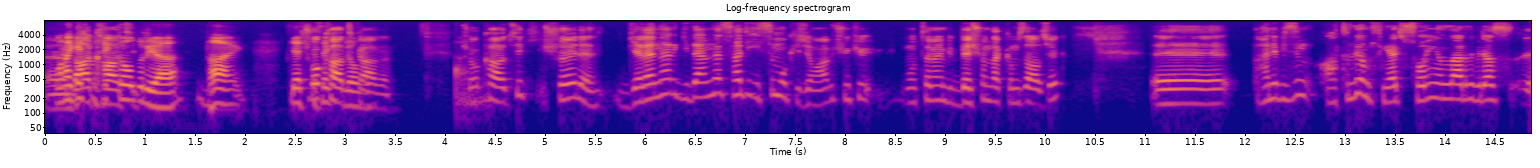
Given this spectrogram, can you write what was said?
Ee, Ona daha geçmesek de kaotik. olur ya. Daha Çok geçmesek bile kaotik olur. abi. Çok kaotik. Şöyle gelenler gidenler sadece isim okuyacağım abi. Çünkü muhtemelen bir 5-10 dakikamızı alacak. Ee, hani bizim hatırlıyor musun? Gerçi son yıllarda biraz e,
